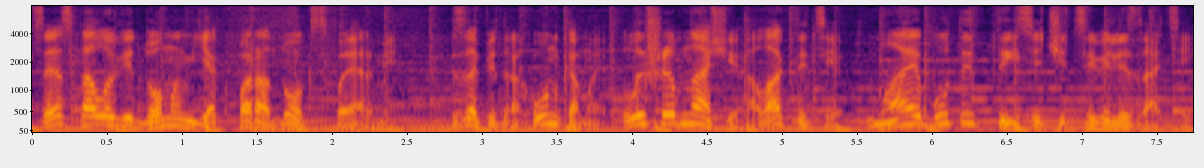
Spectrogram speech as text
Це стало відомим як парадокс Фермі. За підрахунками, лише в нашій галактиці має бути тисячі цивілізацій,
